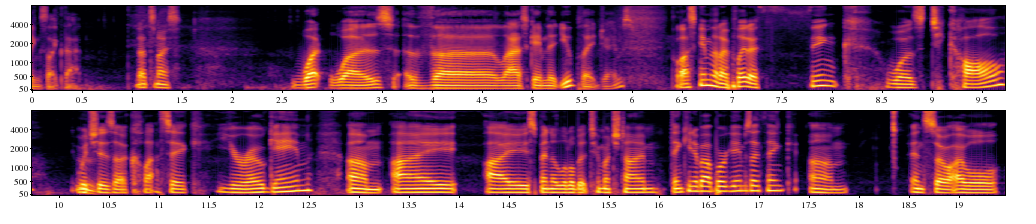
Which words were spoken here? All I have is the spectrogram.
Things like that. That's nice. What was the last game that you played, James? The last game that I played, I think, was Tikal, which Hmm. is a classic Euro game. Um, I I spend a little bit too much time thinking about board games. I think, um, and so I will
